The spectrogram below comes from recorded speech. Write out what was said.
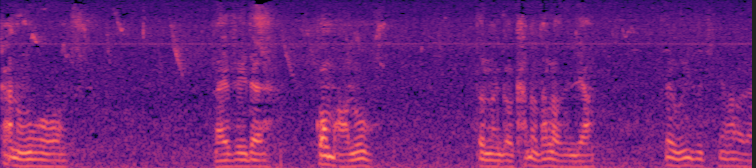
干农活，来回的过马路，都能够看到他老人家。这位置挺好的。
